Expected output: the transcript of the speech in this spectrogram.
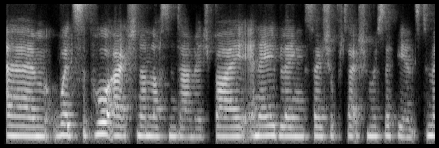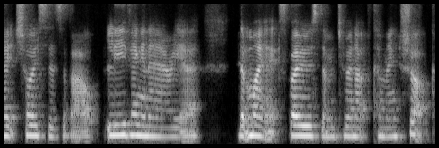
um, would support action on loss and damage by enabling social protection recipients to make choices about leaving an area that might expose them to an upcoming shock.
